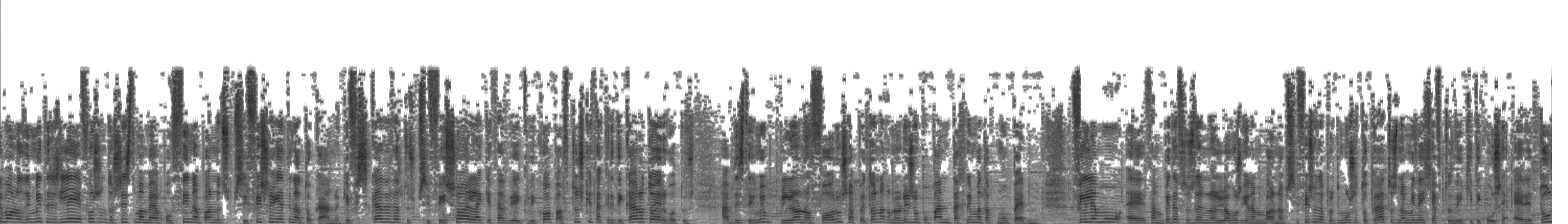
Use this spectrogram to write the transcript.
Λοιπόν, ο Δημήτρης λέει: Εφόσον το σύστημα με αποθεί να πάω να τους ψηφίσω, γιατί να το κάνω; Και φυσικά δεν θα τους ψηφίσω, αλλά και θα διεκδικώ από αυτούς και θα κριτικάρω το έργο τους. Από τη στιγμή που πληρώνω φόρους, απαιτώ να γνωρίζω που πάνε τα χρήματα που μου παίρνουν. Φίλε μου, ε, θα μου πείτε αυτός δεν είναι ο λόγος για να μην πάω να ψηφίσω. Θα προτιμούσα το κράτος να μην έχει αυτοδιοικητικούς ερετού,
